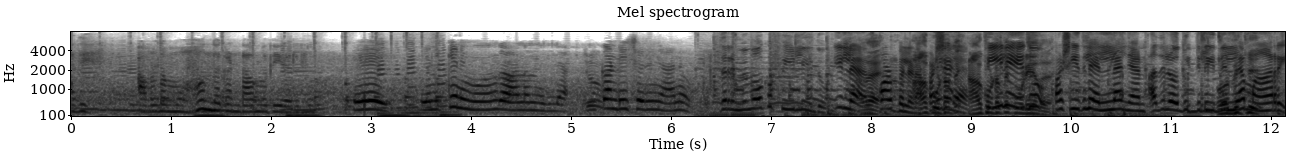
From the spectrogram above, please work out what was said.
അതെ അവളുടെ മുഖം ഒന്ന് കണ്ടാ മതിയായിരുന്നു. ഏയ് എനിക്കിനി മുഖം കാണുന്നില്ല. ഈ കണ്ടീഷനിൽ ഞാനും. റിമിമോക്ക് ഫീൽ ചെയ്തു. ഇല്ല കുഴപ്പമില്ല പക്ഷെ ഫീൽ ചെയ്തു പക്ഷെ ഇതിലെല്ലാം ഞാൻ അതിലൊതുക്കി. ഇതിലെല്ലാം. മാറി.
